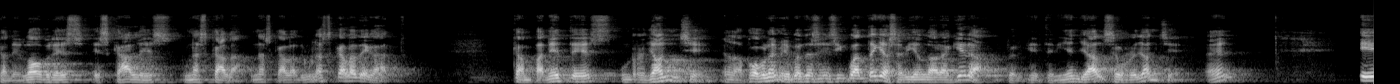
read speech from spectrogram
canelobres, escales, una escala, una escala d'una escala de gat, campanetes, un rellotge. En la Pobla, en 1450, ja sabien l'hora que era, perquè tenien ja el seu rellotge. Eh? I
